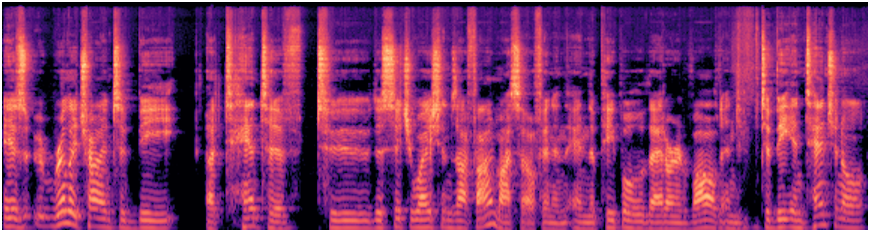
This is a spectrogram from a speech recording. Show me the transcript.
is really trying to be attentive to the situations I find myself in and, and the people that are involved and to be intentional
